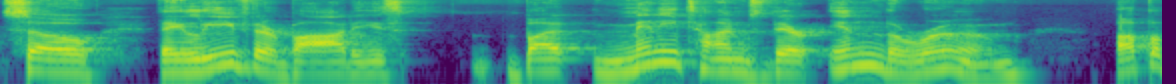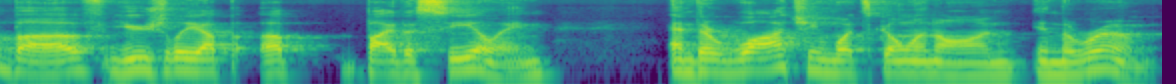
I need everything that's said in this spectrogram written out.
So they leave their bodies, but many times they're in the room up above, usually up up by the ceiling, and they're watching what's going on in the room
